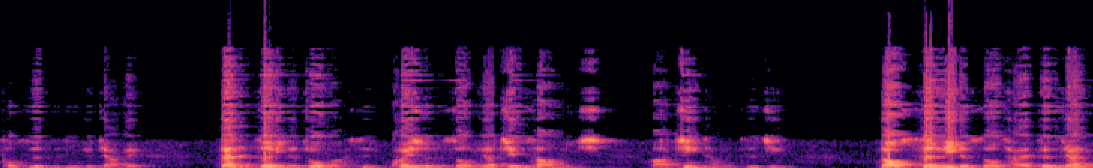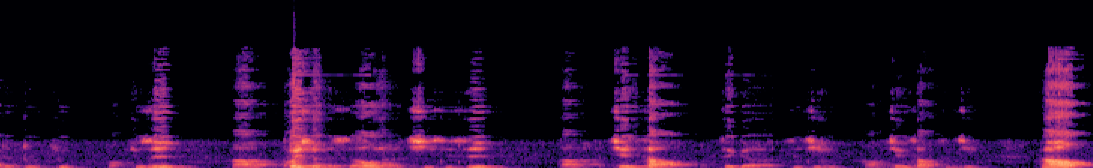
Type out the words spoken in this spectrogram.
投资的资金就加倍。但是这里的做法是，亏损的时候你要减少你啊进场的资金，到胜利的时候才增加你的赌注，哦，就是。啊，亏损的时候呢，其实是啊减少这个资金，哦减少资金，然后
